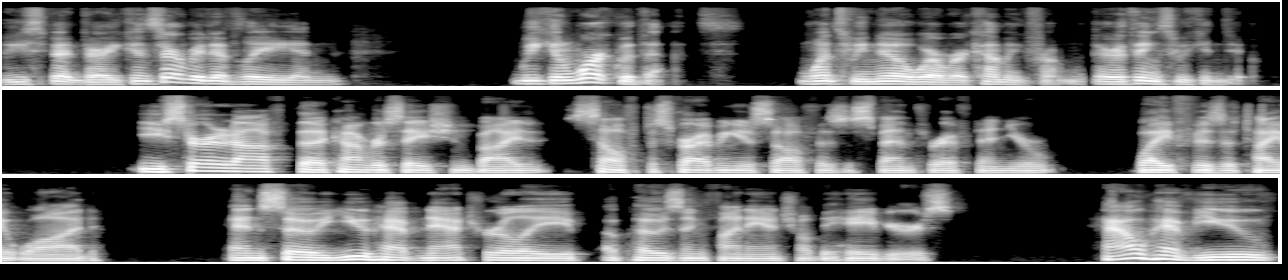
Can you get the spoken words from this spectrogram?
we spent very conservatively, and we can work with that once we know where we're coming from. There are things we can do. You started off the conversation by self describing yourself as a spendthrift, and your wife is a tightwad. And so you have naturally opposing financial behaviors. How have you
